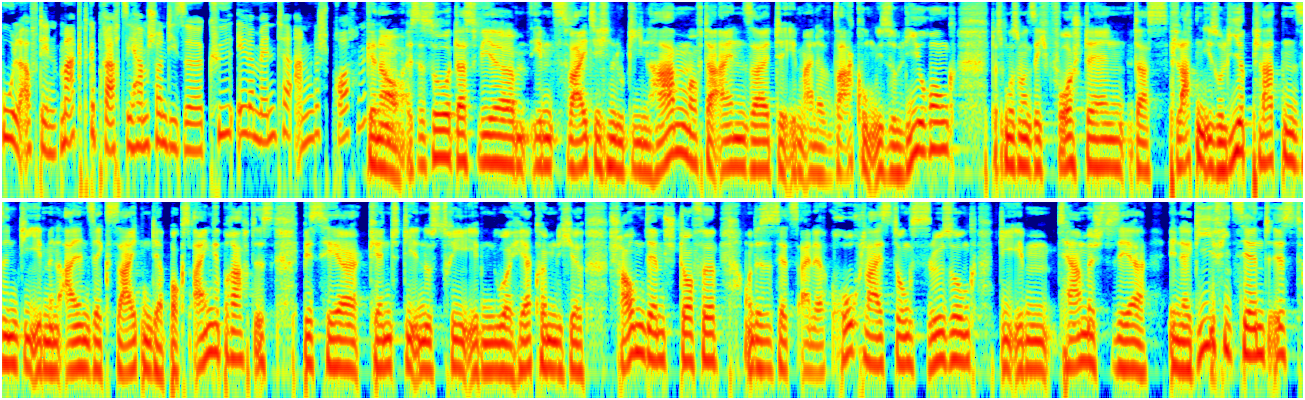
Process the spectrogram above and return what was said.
Cool auf den Markt gebracht? Sie haben schon diese Kühlelemente angesprochen. Genau. Es ist so, dass wir eben zwei Technologien haben. Auf der einen Seite eben eine Vakuumisolierung. Das muss man sich vorstellen, dass Platten Isolierplatten sind, die eben in allen sechs Seiten der Box eingebracht ist. Bisher kennt die Industrie eben nur herkömmliche Schaumdämmstoffe und es ist jetzt eine Hochleistungslösung, die eben thermisch sehr energieeffizient ist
